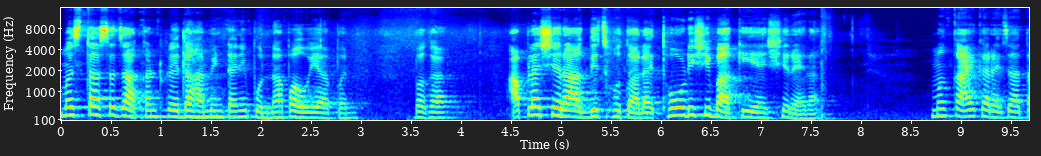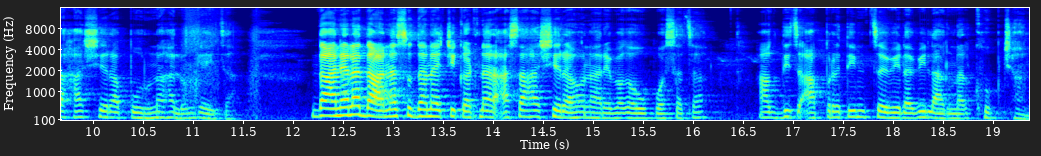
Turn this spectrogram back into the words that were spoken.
मस्त असं झाकण ठेवलं दहा मिनटांनी पुन्हा पाहूया आपण. बघा. आपला शिरा अगदीच होत आला आहे थोडीशी बाकी आहे शिऱ्याला. मग काय करायचं? आता हा शिरा पूर्ण हलवून घ्यायचा. दाण्याला दाणासुद्धा नाही चिकटणार असा हा शिरा होणार आहे बघा उपवासाचा. अगदीच अप्रतिम चवीला बी लागणार खूप छान.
